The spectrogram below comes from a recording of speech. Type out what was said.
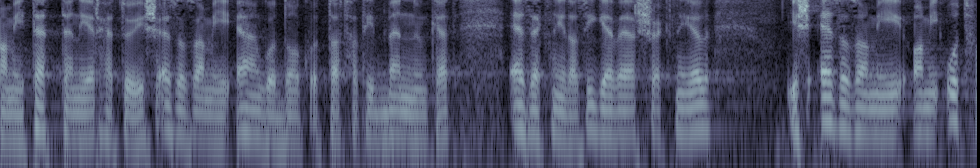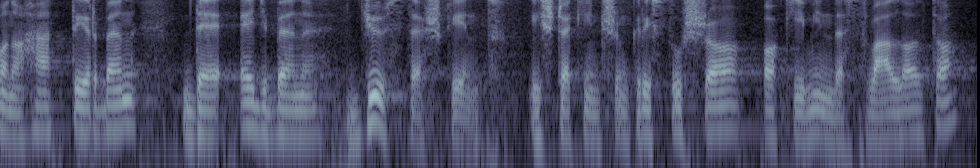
ami tetten érhető, és ez az, ami elgondolkodtathat itt bennünket ezeknél az igeverseknél, és ez az, ami, ami ott van a háttérben, de egyben győztesként is tekintsünk Krisztusra, aki mindezt vállalta,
